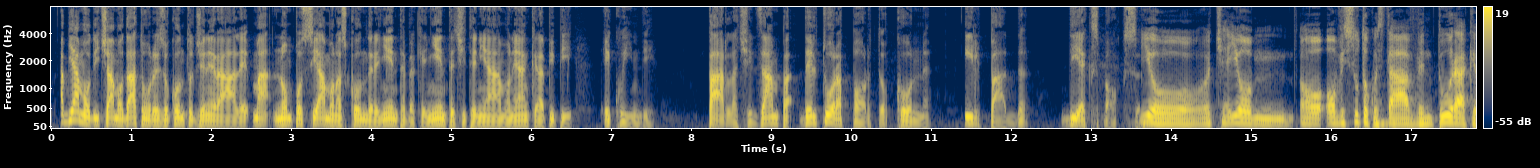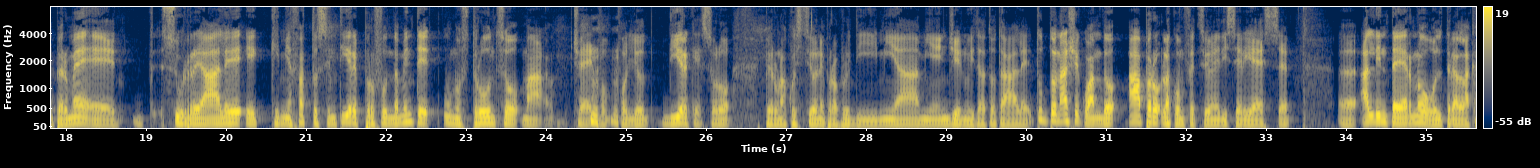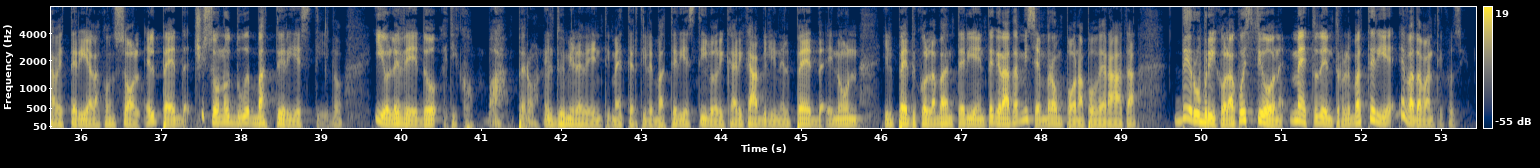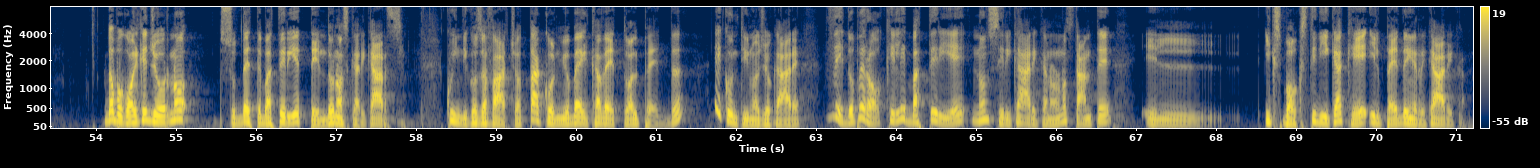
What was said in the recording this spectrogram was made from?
Abbiamo, diciamo, dato un resoconto generale, ma non possiamo nascondere niente perché niente ci teniamo, neanche la pipì. E quindi, parlaci, Zampa, del tuo rapporto con il pad di Xbox. Io, cioè, io mh, ho, ho vissuto questa avventura che per me è surreale e che mi ha fatto sentire profondamente uno stronzo, ma cioè, vo- voglio dire che è solo per una questione proprio di mia, mia ingenuità totale. Tutto nasce quando apro la confezione di Serie S. Uh, all'interno, oltre alla cavetteria, la console e il pad, ci sono due batterie stilo. Io le vedo e dico, bah, però nel 2020 metterti le batterie stilo ricaricabili nel pad e non il pad con la batteria integrata mi sembra un po' una poverata. Derubrico la questione, metto dentro le batterie e vado avanti così. Dopo qualche giorno, suddette batterie tendono a scaricarsi. Quindi cosa faccio? Attacco il mio bel cavetto al pad e continuo a giocare. Vedo però che le batterie non si ricaricano nonostante il, Xbox ti dica che il pad è in ricarica.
